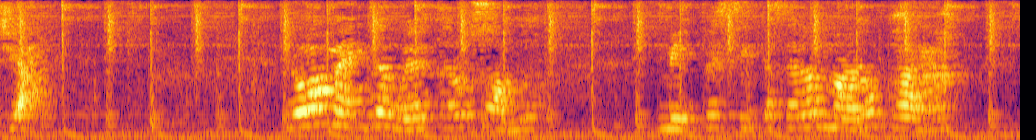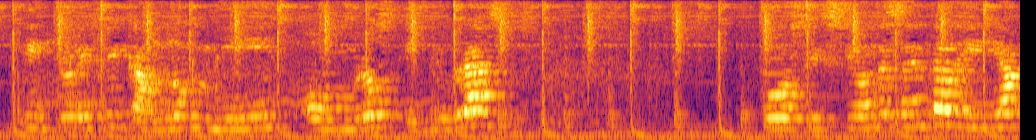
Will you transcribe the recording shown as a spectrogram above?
ya. Nuevamente voy a estar usando mis pesitas en las manos para ir tonificando mis hombros y mis brazos posición de sentadilla.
